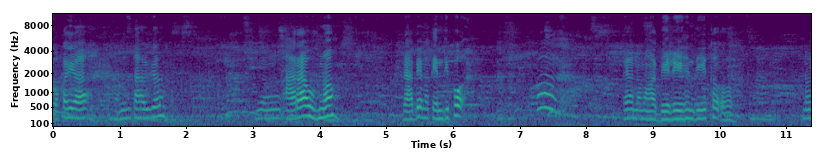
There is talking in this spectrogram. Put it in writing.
o kaya, anong tawag yun? Yung araw, no? Grabe, matindi po. Ayan ang mga bilihin dito, oh. No,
